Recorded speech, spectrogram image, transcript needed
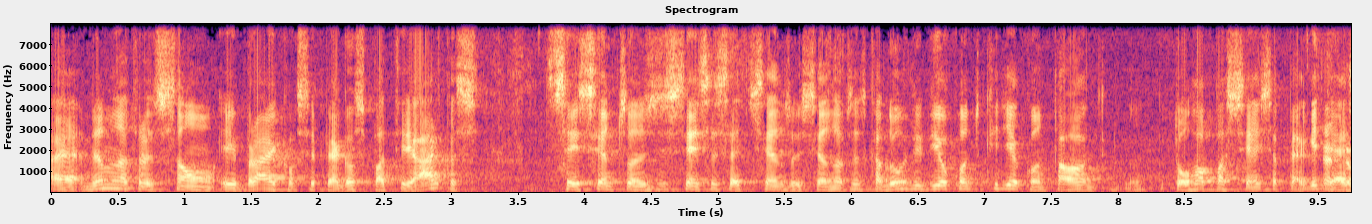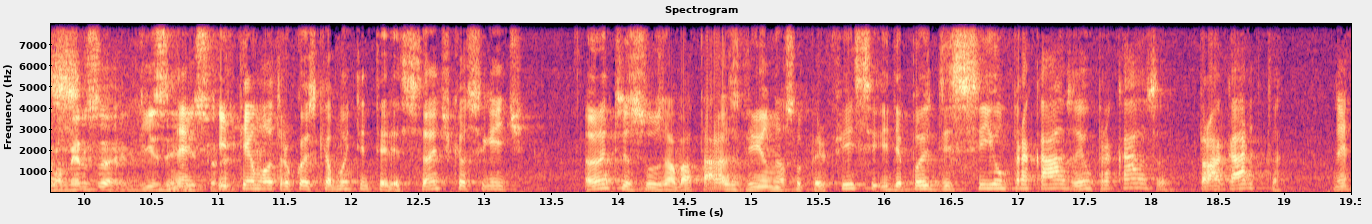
é, mesmo na tradição hebraica, você pega os patriarcas, 600 anos de existência, 700, 800, 900, cada um vivia o quanto queria, quando estava torrou a paciência, pega e é, desce. Pelo menos eh, dizem né? isso. Né? E tem uma outra coisa que é muito interessante, que é o seguinte, antes os avatares vinham na superfície e depois desciam para casa, iam para casa, para a Agartha. Né?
